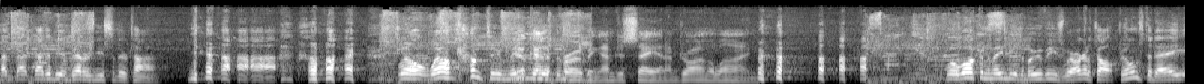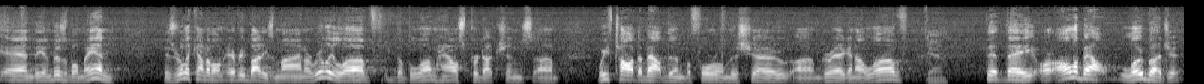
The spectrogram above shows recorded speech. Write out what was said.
That, that that'd be a better use of their time. Yeah. All right. Well, welcome to Meet No Me kind of probing. I'm just saying. I'm drawing the line. Well, welcome to Meet Me at the Movies. We are going to talk films today, and The Invisible Man is really kind of on everybody's mind. I really love the Blumhouse productions. Um, we've talked about them before on this show, um, Greg, and I love Yeah. that they are all about low budget,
